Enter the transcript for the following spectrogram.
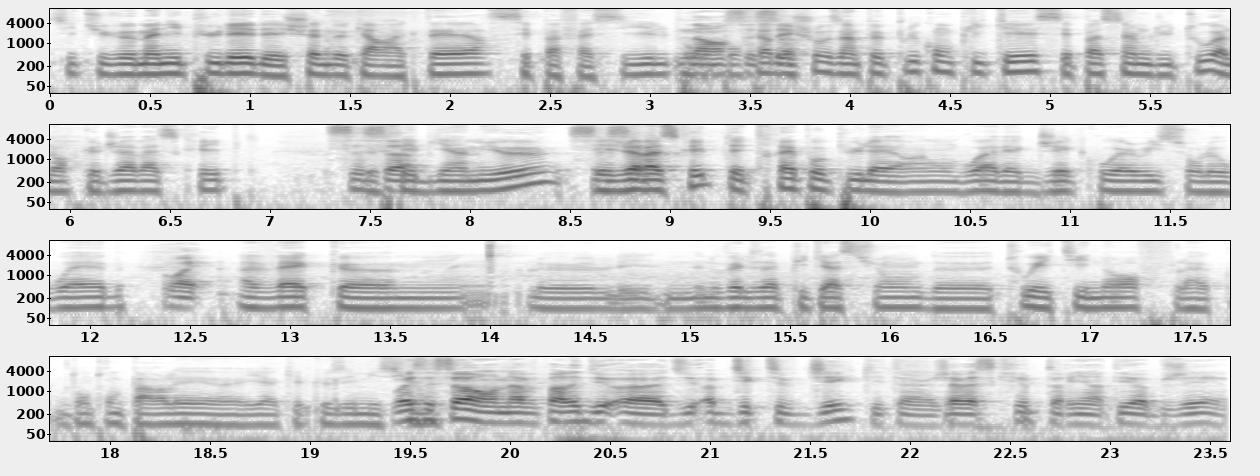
si tu veux manipuler des chaînes de caractères, c'est pas facile. Pour, non, pour faire des choses un peu plus compliquées, c'est pas simple du tout. Alors que JavaScript, c'est ça. fait bien mieux. Et JavaScript est très populaire. Hein. On voit avec jQuery sur le web, avec euh, le, les, nouvelles applications de 280 North là, dont on parlait euh, il y a quelques émissions. Oui, c'est ça. On avait parlé du, euh, du Objective-J, qui est un JavaScript orienté objet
